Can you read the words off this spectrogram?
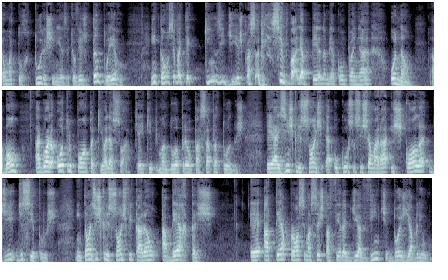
é uma tortura chinesa, que eu vejo tanto erro. Então você vai ter 15 dias para saber se vale a pena me acompanhar ou não, tá bom? Agora, outro ponto aqui, olha só, que a equipe mandou para eu passar para todos. É, as inscrições, é, o curso se chamará Escola de Discípulos. Então, as inscrições ficarão abertas é, até a próxima sexta-feira, dia 22 de abril,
